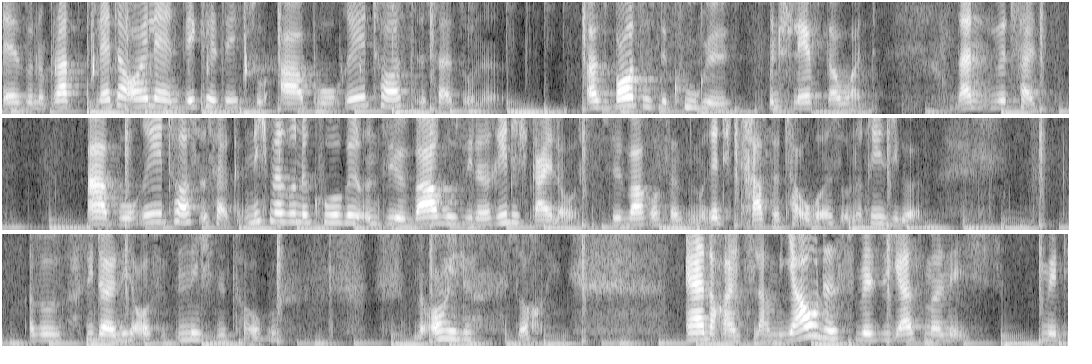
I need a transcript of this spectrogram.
äh, so eine Blättereule, entwickelt sich zu Arboretos, ist halt so eine. Also Bautz ist eine Kugel und schläft dauernd. dann wird es halt. Arboretos ist halt nicht mehr so eine Kugel und Silvaro sieht dann richtig geil aus. Silvaro ist dann so eine richtig krasse Taube, so eine riesige. Also sieht halt nicht aus, nicht eine Taube. Eine Eule, sorry. Er hat noch ein Flamiau, das will sich erstmal nicht mit.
